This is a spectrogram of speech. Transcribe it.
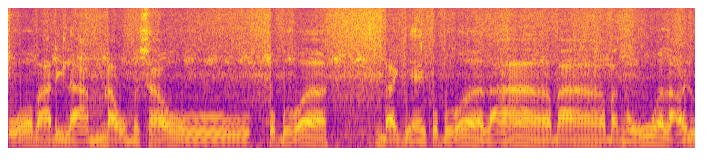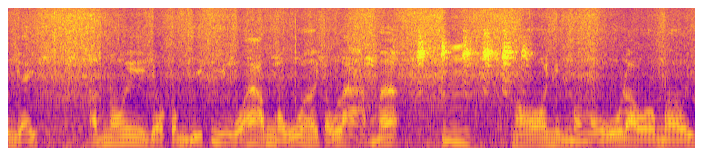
ủa ba đi làm ở đâu mà sao có bữa ba về có bữa là ba ba ngủ ở lại luôn vậy? Ổng nói do công việc nhiều quá ổng ngủ ở chỗ làm á. Ừ. No nhưng mà ngủ đâu ông ơi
